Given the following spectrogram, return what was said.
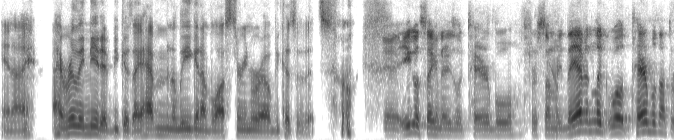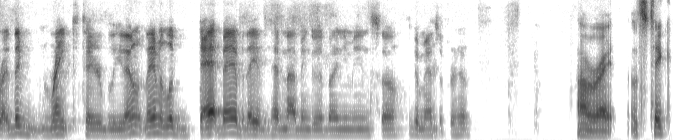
and I I really need it because I have him in a league and I've lost three in a row because of it. So yeah, Eagles secondaries look terrible for some reason. They haven't looked well. Terrible's not the right. They've ranked terribly. They don't. They haven't looked that bad, but they have not been good by any means. So good matchup for him. All right, let's take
